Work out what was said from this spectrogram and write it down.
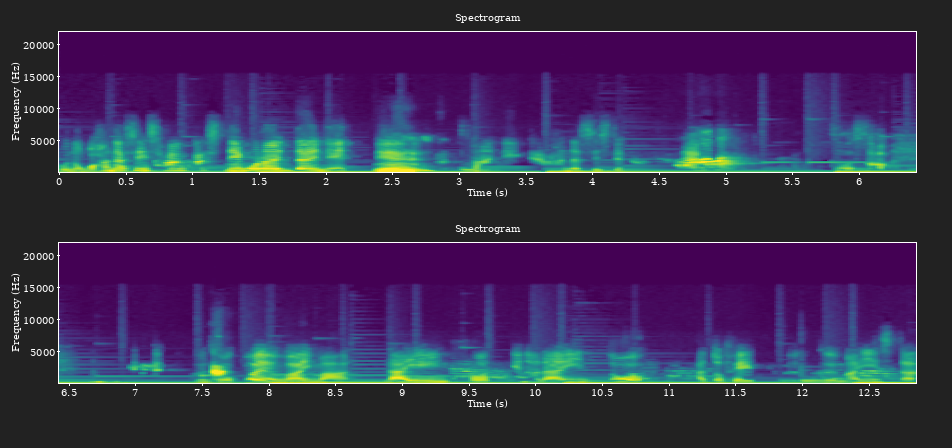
このお話に参加してもらいたいねって、うん、3人で話してたんですね。そうそう公園は今 LINE 公式の LINE とあと Facebook、まあ、インスタ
